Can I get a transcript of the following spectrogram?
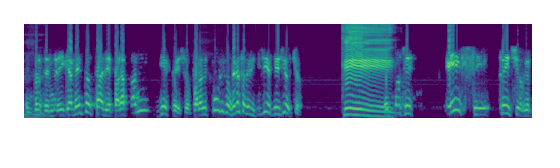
Entonces el medicamento sale para PAMI 10 pesos, para el público en general sale 17, 18. ¿Qué, Entonces, ese precio que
